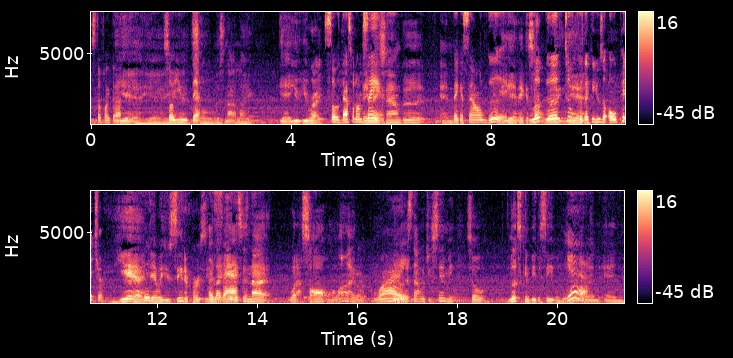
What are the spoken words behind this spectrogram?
stuff like that. Yeah, yeah. So yeah. you- that- So it's not like, yeah, you you right. So that's what I'm they saying. sound good, and they can sound good. Yeah, they can look sound good, good, too, because yeah. they could use an old picture. yeah, and then when you see the person, you're like, hey, this is not what I saw online, or you Right. know, that's not what you sent me. So looks can be deceiving. you Yeah. know, and and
